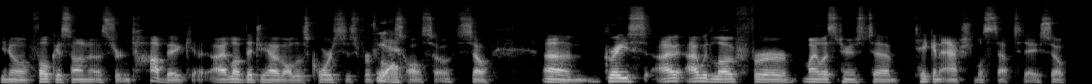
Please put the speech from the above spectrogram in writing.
you know focus on a certain topic i love that you have all those courses for folks yeah. also so um, grace I, I would love for my listeners to take an actionable step today so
